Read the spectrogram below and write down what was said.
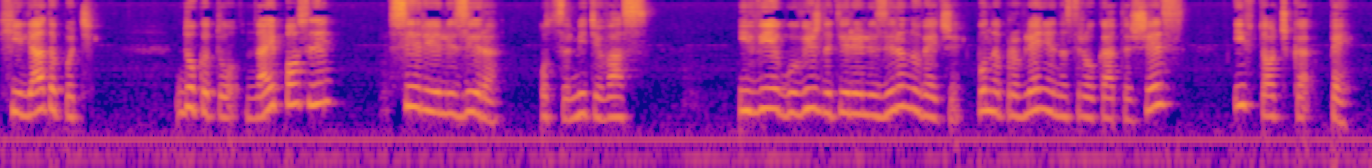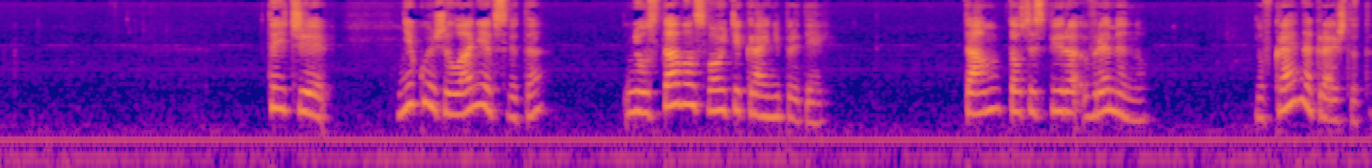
хиляда пъти. Докато най-после се реализира от самите вас. И вие го виждате реализирано вече по направление на стрелката 6 и в точка П. Тъй, че никое желание в света не остава своите крайни предели. Там то се спира временно, но в край на краищата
